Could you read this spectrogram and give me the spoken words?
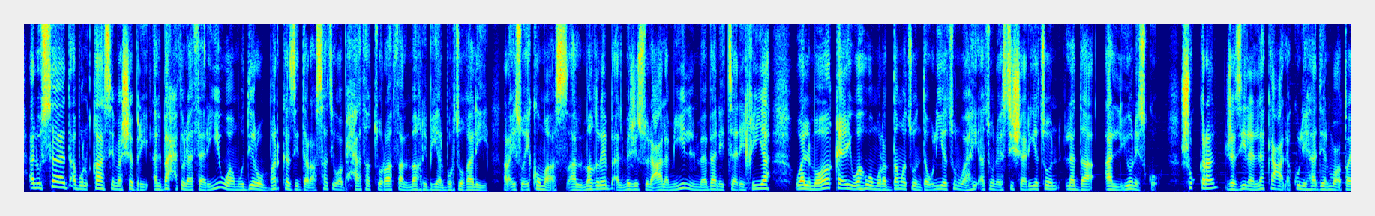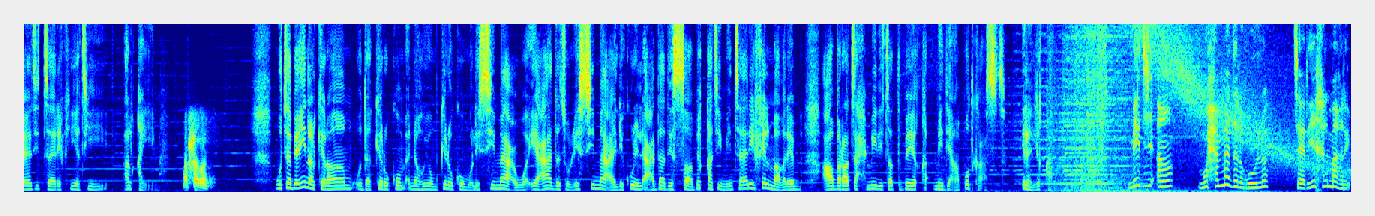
الأستاذ أبو القاسم الشبري الباحث الأثري ومدير مركز دراسات وأبحاث التراث المغربي البرتغالي. رئيس ICOMOS المغرب المجلس العالمي للمباني التاريخية والمواقع وهو منظمة دولية وهيئة استشارية لدى اليونسكو. شكرا جزيلا لك على كل هذه المعطيات التاريخية القيمة. مرحبا. متابعينا الكرام أذكركم أنه يمكنكم الاستماع وإعادة الاستماع لكل الأعداد السابقة من تاريخ المغرب عبر تحميل تطبيق Medi1 Podcast. إلى اللقاء. ميدي محمد الغول تاريخ المغرب.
